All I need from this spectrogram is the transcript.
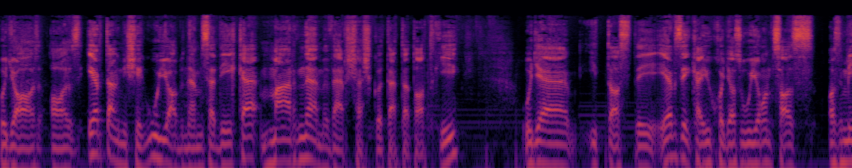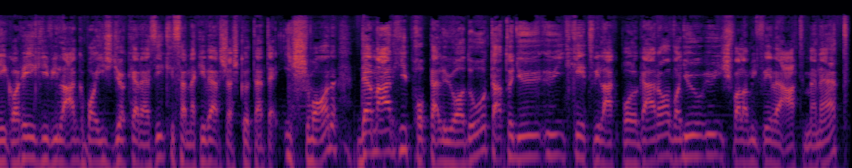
hogy az, az értelmiség újabb nemzedéke már nem verses kötetet ad ki, ugye itt azt érzékeljük, hogy az újonc az, az még a régi világba is gyökerezik, hiszen neki verses kötete is van, de már hip-hop előadó, tehát hogy ő, ő így két világpolgára, vagy ő, ő is valamiféle átmenet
